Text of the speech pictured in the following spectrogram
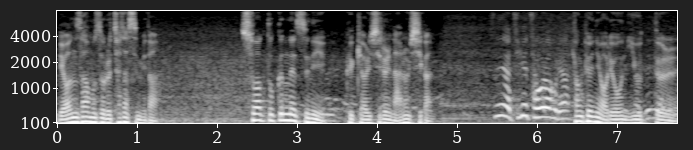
면 사무소를 찾았습니다. 수학도 끝냈으니 그 결실을 나눌 시간. 승희야, 지게 쳐오라 그래. 형편이 어려운 이웃들,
